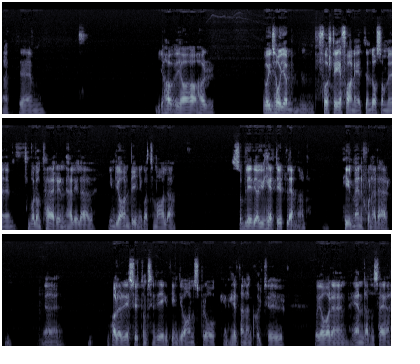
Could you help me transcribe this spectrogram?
att um, jag, har, jag har det var ju så, jag, första erfarenheten då som eh, volontär i den här lilla indianbyn i Guatemala, så blev jag ju helt utlämnad till människorna där. Mm. Eh, de talade dessutom sitt eget indianspråk, en helt annan kultur. Och jag var den enda så att säga,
